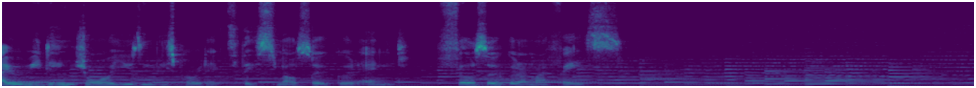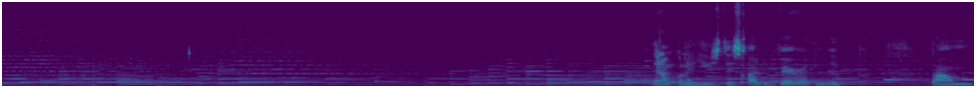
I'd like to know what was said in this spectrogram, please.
I really enjoy using these products. They smell so good and feel so good on my face. Then I'm going to use this aloe vera lip balm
